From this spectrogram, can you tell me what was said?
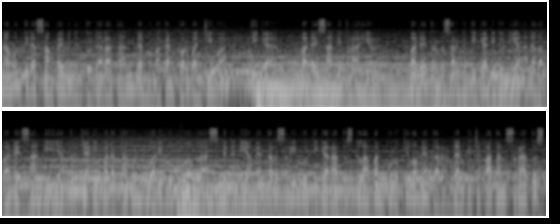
namun tidak sampai menyentuh daratan dan memakan korban jiwa. 3. Badai Sandy terakhir, Badai terbesar ketiga di dunia adalah Badai Sandy yang terjadi pada tahun 2012 dengan diameter 1380 km dan kecepatan 185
